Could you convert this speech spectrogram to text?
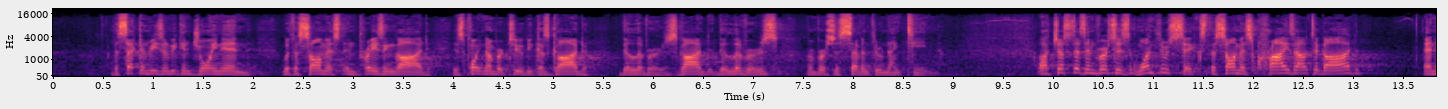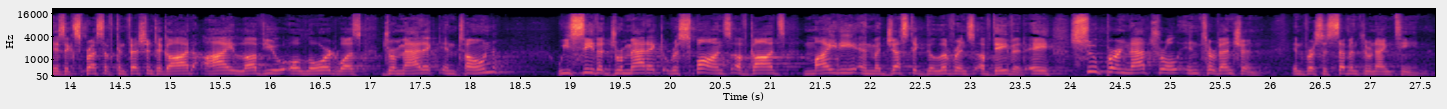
The second reason we can join in with the psalmist in praising God is point number two because God delivers. God delivers from verses 7 through 19. Uh, just as in verses 1 through 6, the psalmist cries out to God, and his expressive confession to God, I love you, O Lord, was dramatic in tone. We see the dramatic response of God's mighty and majestic deliverance of David, a supernatural intervention in verses 7 through 19.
